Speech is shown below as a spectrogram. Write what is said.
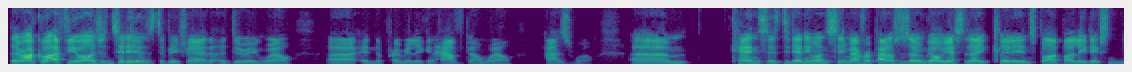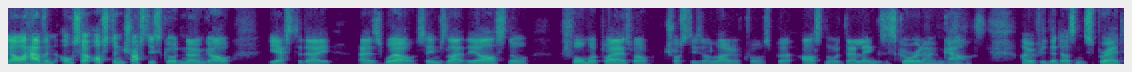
there are quite a few Argentinians, to be fair, that are doing well uh, in the Premier League and have done well as well. Um, Ken says, Did anyone see Mavropanos' own goal yesterday? Clearly inspired by Lee Dixon. No, I haven't. Also, Austin Trusty scored an own goal yesterday as well. Seems like the Arsenal former players, well, Trusty's on loan, of course, but Arsenal with their links are scoring own goals. Hopefully that doesn't spread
